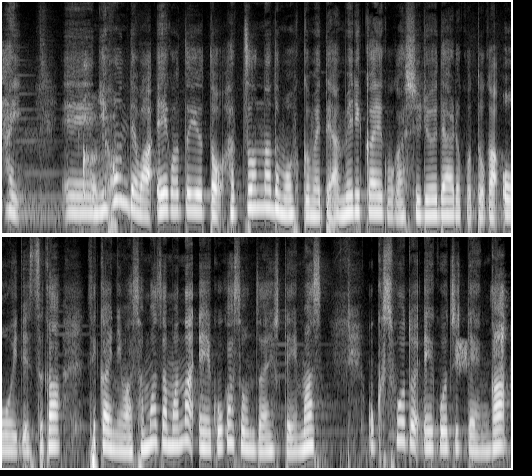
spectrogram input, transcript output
はい、えー日本では英語というと発音なども含めてアメリカ英語が主流であることが多いですが世界には様々な英語が存在しています。オックスフォード英語辞典が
